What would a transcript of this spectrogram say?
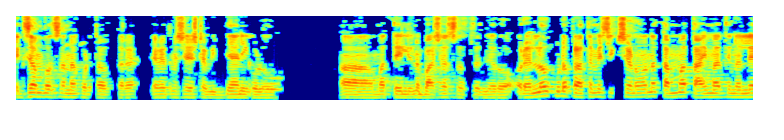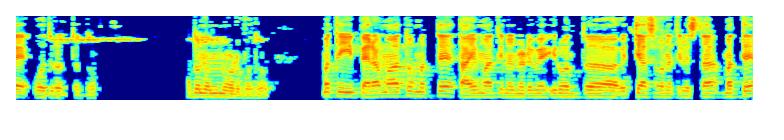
ಎಕ್ಸಾಂಪಲ್ಸ್ ಅನ್ನ ಕೊಡ್ತಾ ಹೋಗ್ತಾರೆ. ಜಗತ್ತಿನ ಶ್ರೇಷ್ಠ ವಿಜ್ಞಾನಿಗಳು, ಆ, ಮತ್ತೆ ಇಲ್ಲಿನ ಭಾಷಾಶಾಸ್ತ್ರಜ್ಞರು ಅವರೆಲ್ಲವೂ ಕೂಡ ಪ್ರಾಥಮಿಕ ಶಿಕ್ಷಣವನ್ನ ತಮ್ಮ ತಾಯಿ ಮಾತಿನಲ್ಲೇ ಓದಿರುವಂತದ್ದು. ಅದನ್ನೊಂದು ನೋಡ್ಬೋದು. ಮತ್ತೆ ಈ ಪೆರಮಾತು ಮತ್ತೆ ತಾಯಿ ಮಾತಿನ ನಡುವೆ ಇರುವಂತ ವ್ಯತ್ಯಾಸವನ್ನ ತಿಳಿಸ್ತಾ, ಮತ್ತೆ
